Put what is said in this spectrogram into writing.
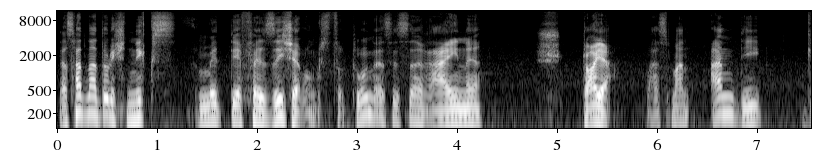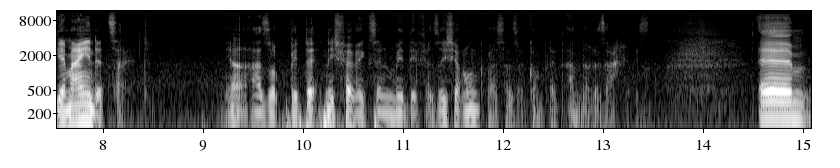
Das hat natürlich nichts mit der Versicherung zu tun. Es ist eine reine Steuer, was man an die Gemeinde zahlt. Ja, also bitte nicht verwechseln mit der Versicherung, was also komplett andere Sache ist. Ähm,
